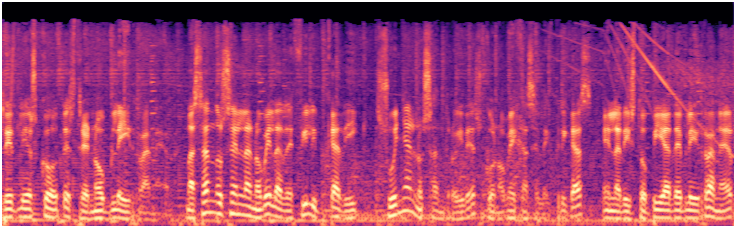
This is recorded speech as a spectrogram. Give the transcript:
Ridley Scott estrenó Blade Runner. Basándose en la novela de Philip K. Dick, ¿sueñan los androides con ovejas eléctricas? En la distopía de Blade Runner,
